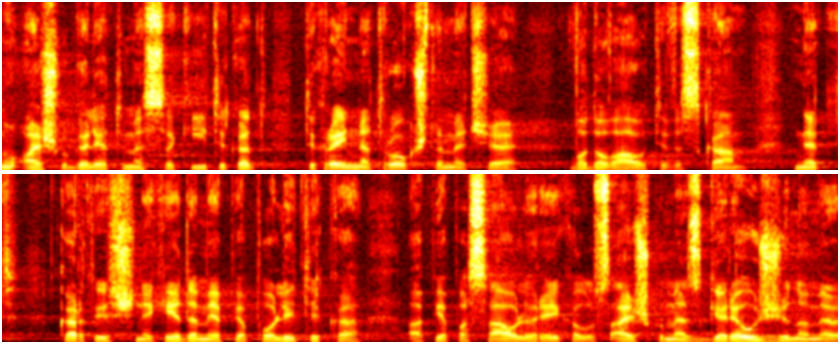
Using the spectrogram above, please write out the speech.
Nu, aišku, galėtume sakyti, kad tikrai netrokštame čia vadovauti viskam, net kartais šnekėdami apie politiką, apie pasaulio reikalus, aišku, mes geriau žinome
